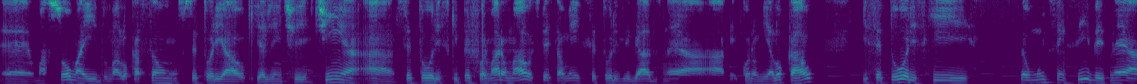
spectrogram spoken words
é, uma soma aí de uma alocação setorial que a gente tinha a setores que performaram mal, especialmente setores ligados né, à, à economia local, e setores que são muito sensíveis né, à,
